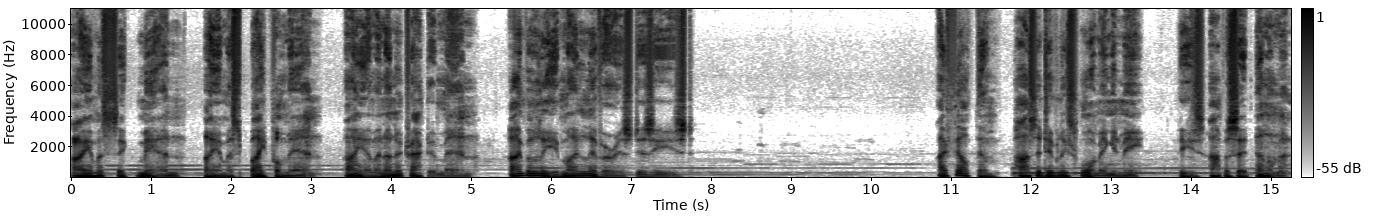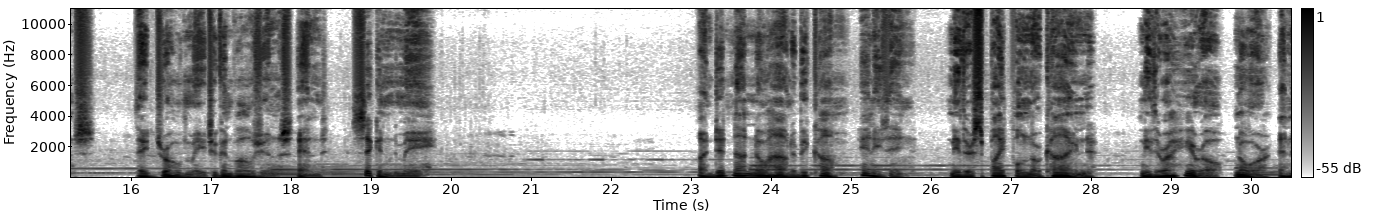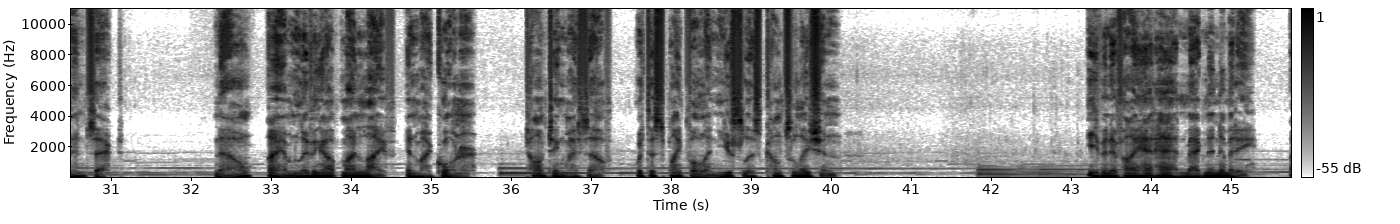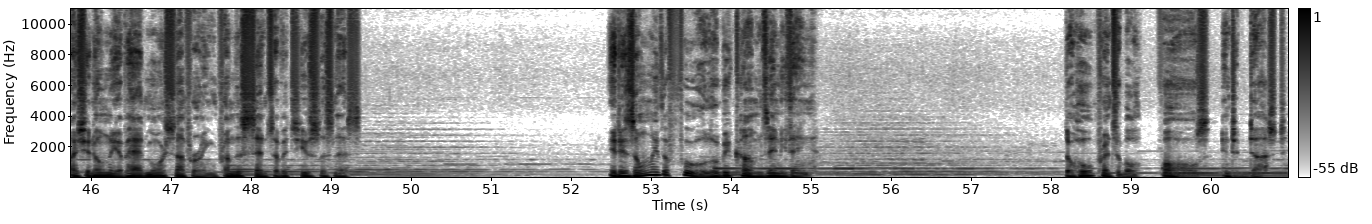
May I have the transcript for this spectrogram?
I am a sick man. I am a spiteful man. I am an unattractive man. I believe my liver is diseased. I felt them positively swarming in me, these opposite elements. They drove me to convulsions and sickened me. I did not know how to become anything, neither spiteful nor kind, neither a hero nor an insect. Now I am living out my life in my corner, taunting myself with the spiteful and useless consolation. Even if I had had magnanimity, I should only have had more suffering from the sense of its uselessness. It is only the fool who becomes anything. The whole principle falls into dust.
